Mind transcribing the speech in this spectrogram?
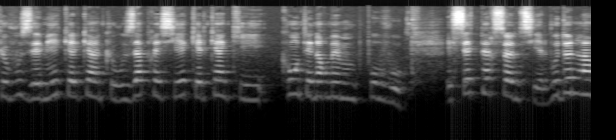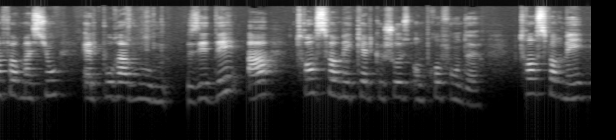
que vous aimez, quelqu'un que vous appréciez, quelqu'un qui compte énormément pour vous. Et cette personne, si elle vous donne l'information, elle pourra vous aider à transformer quelque chose en profondeur, transformer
